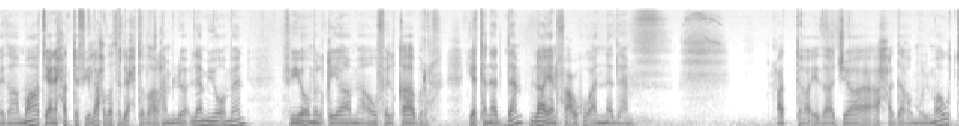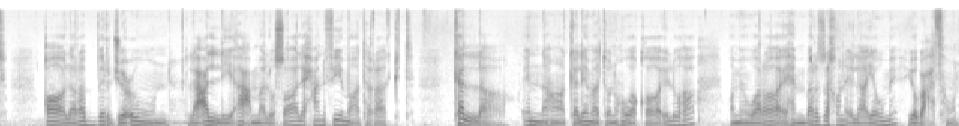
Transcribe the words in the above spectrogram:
إذا مات يعني حتى في لحظة الاحتضار هم لم يؤمن في يوم القيامة أو في القبر يتندم لا ينفعه الندم. حتى إذا جاء أحدهم الموت قال رب ارجعون لعلي أعمل صالحا فيما تركت. كلا إنها كلمة هو قائلها ومن ورائهم برزخ إلى يوم يبعثون.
